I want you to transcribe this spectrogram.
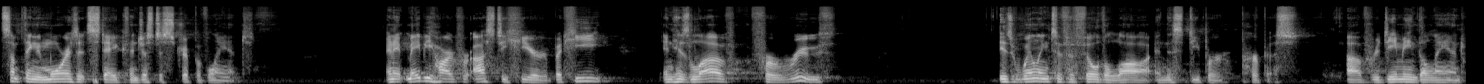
something more is at stake than just a strip of land. And it may be hard for us to hear, but he, in his love for Ruth, is willing to fulfill the law in this deeper purpose of redeeming the land.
